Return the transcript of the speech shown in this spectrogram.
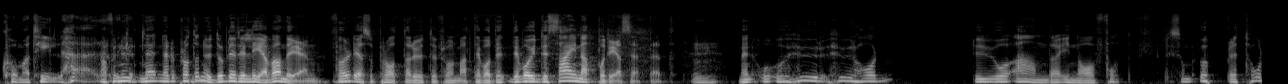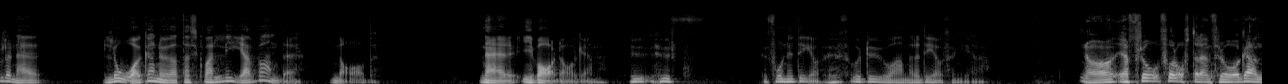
komma till här? Ja, nu, när, när du pratar nu, då blir det levande igen. Före det så pratar du utifrån att det var, det var ju designat på det sättet. Mm. Men och, och hur, hur har du och andra i NAV fått liksom upprätthålla den här lågan nu, att det ska vara levande NAV när, i vardagen? Hur, hur, hur får ni det? Hur får du och andra det att fungera? Ja, jag får ofta den frågan.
